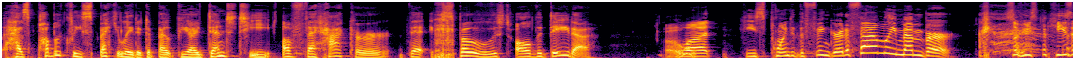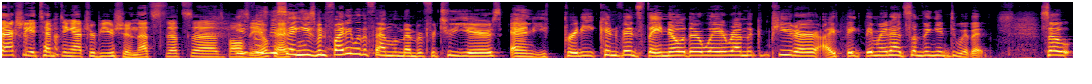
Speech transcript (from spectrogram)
has publicly speculated about the identity of the hacker that exposed all the data. Oh. what? He's pointed the finger at a family member. So he's he's actually attempting attribution. That's that's uh, that's He's ballsy. Okay. saying he's been fighting with a family member for two years, and he's pretty convinced they know their way around the computer. I think they might have had something into with it. So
